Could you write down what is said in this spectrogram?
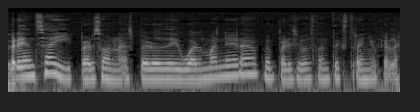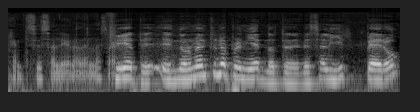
prensa y personas, pero de igual manera me pareció bastante extraño que la gente se saliera de la sala. Fíjate, normalmente una premier no te debe salir, pero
